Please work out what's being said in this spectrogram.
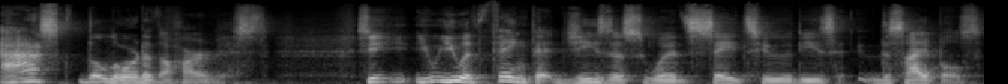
ask the lord of the harvest See, you, you would think that Jesus would say to these disciples,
